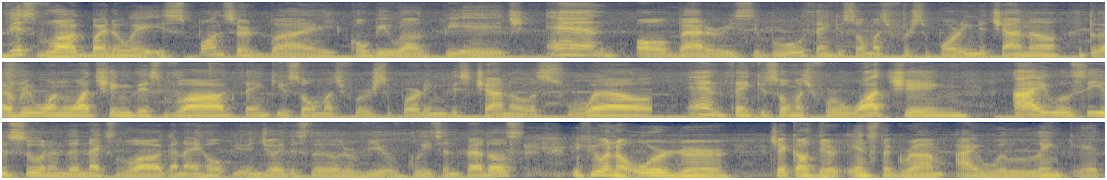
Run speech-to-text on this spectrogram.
This vlog, by the way, is sponsored by Kobe Weld PH and All Battery Cebu. Thank you so much for supporting the channel. To everyone watching this vlog, thank you so much for supporting this channel as well. And thank you so much for watching. I will see you soon in the next vlog and I hope you enjoyed this little review of cleats and pedals. If you want to order, check out their Instagram. I will link it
